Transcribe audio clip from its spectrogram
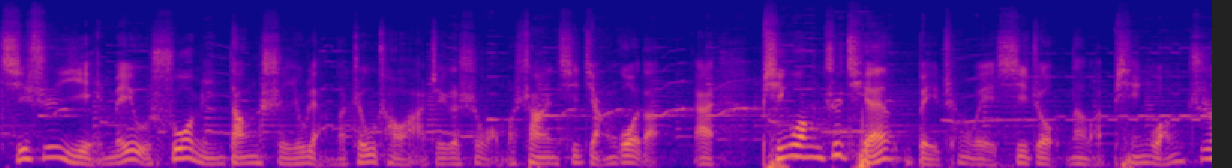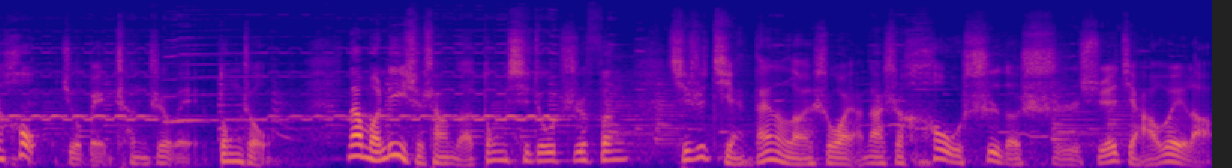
其实也没有说明当时有两个周朝啊，这个是我们上一期讲过的。哎，平王之前被称为西周，那么平王之后就被称之为东周。那么历史上的东西周之分，其实简单的来说呀，那是后世的史学家为了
